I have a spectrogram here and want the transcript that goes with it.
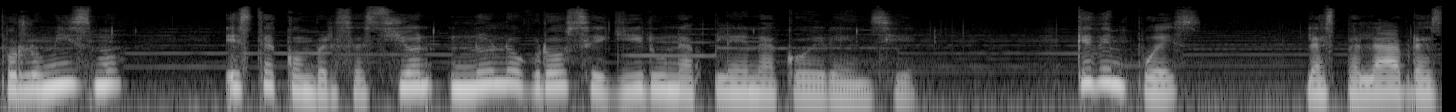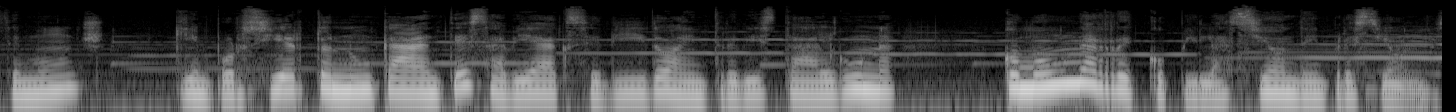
Por lo mismo, esta conversación no logró seguir una plena coherencia. Queden, pues, las palabras de Munch, quien por cierto nunca antes había accedido a entrevista alguna, como una recopilación de impresiones.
